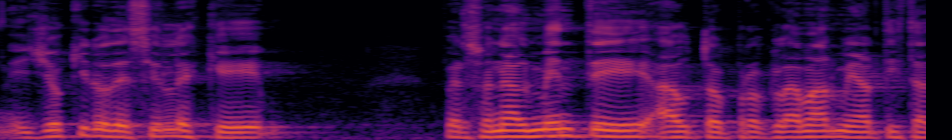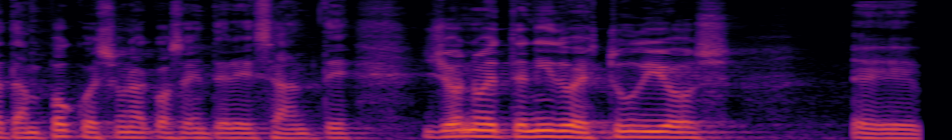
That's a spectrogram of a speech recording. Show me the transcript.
yo quiero decirles que Personalmente, autoproclamarme artista tampoco es una cosa interesante. Yo no he tenido estudios eh,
